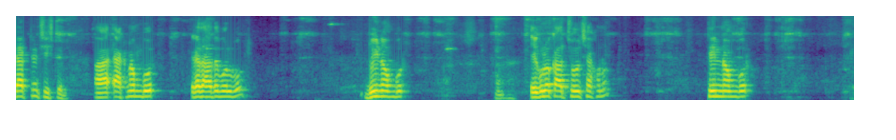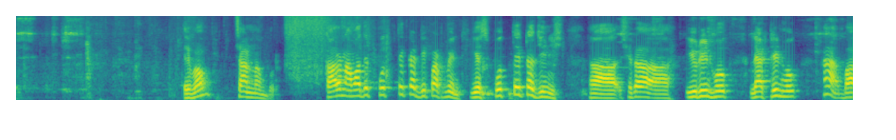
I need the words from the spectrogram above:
ল্যাট্রিন সিস্টেম এক নম্বর, এটা দেখাতে বলব। দুই নম্বর। এগুলো কাজ চলছে এখনও। তিন নম্বর এবং চার নম্বর। কারণ আমাদের প্রত্যেকটা ডিপার্টমেন্ট ইয়েস প্রত্যেকটা জিনিস সেটা ইউরিন হোক, ল্যাট্রিন হোক হ্যাঁ বা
